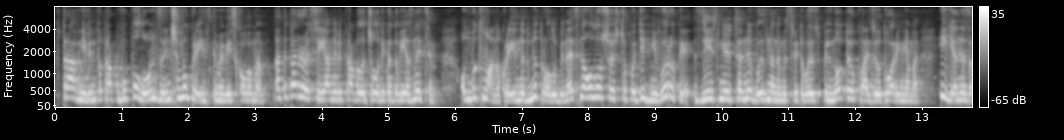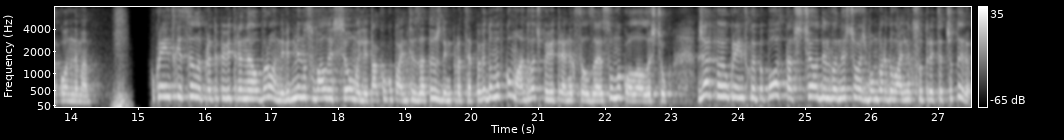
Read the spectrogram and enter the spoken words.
В травні він потрапив у полон з іншими українськими військовими. А тепер росіяни відправили чоловіка до в'язниці. Омбудсман України Дмитро Лубінець наголошує, що подібні вироки здійснюються невизнаними світовою спільнотою квазіутвореннями і є незаконними. Українські сили протиповітряної оборони відмінусували сьомий літак окупантів за тиждень. Про це повідомив командувач повітряних сил ЗСУ Микола Олещук. Жертвою української ППО став ще один винищувач бомбардувальник су 34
